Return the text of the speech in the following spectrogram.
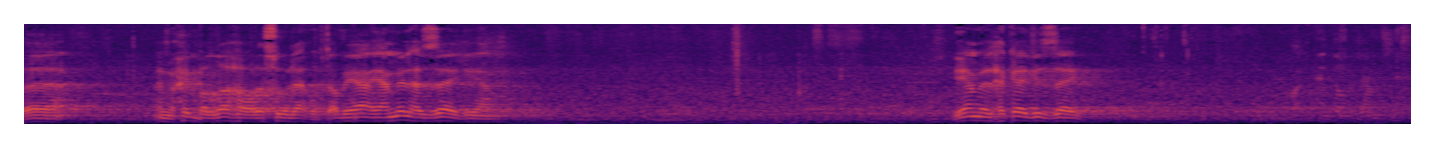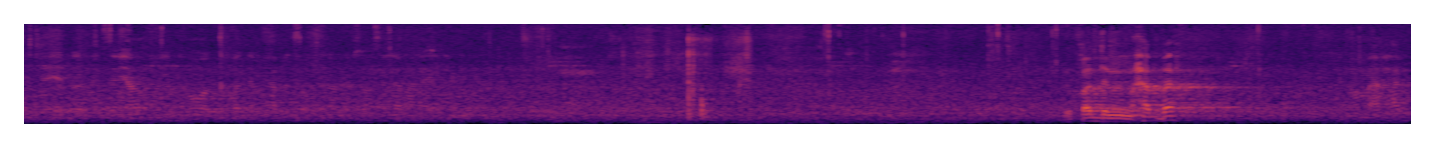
يبقى أن يحب الله ورسوله طب يع- يعملها إزاي دي يعني؟ يعمل الحكاية دي إزاي؟ انت وانت عم تشوف الحياة ده الانسان يعرف ان هو مقدم محبة ربنا والنبي صلى الله عليه وسلم على إيه يقدم المحبة هم احب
